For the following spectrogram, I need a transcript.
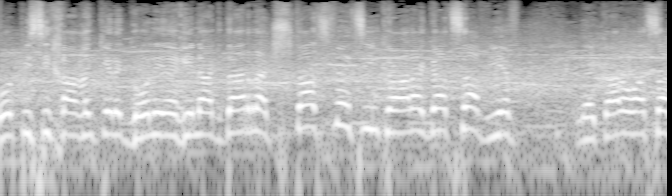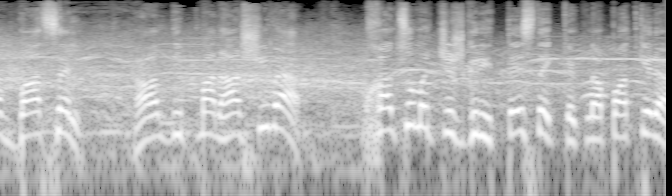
որպիսի խաղընկերը գոլի եղինակ դառնա չստացվեց ինքը արագացավ եւ կարողացավ բացել հանդիպման հաշիվը խանցումը ճշգրիտ տեսնեք կրկնապատկերը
